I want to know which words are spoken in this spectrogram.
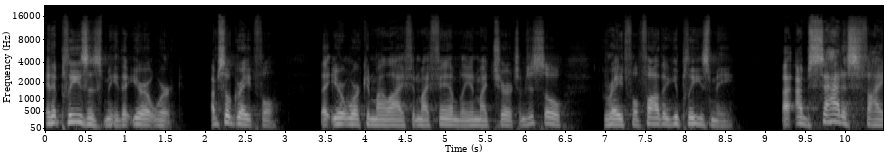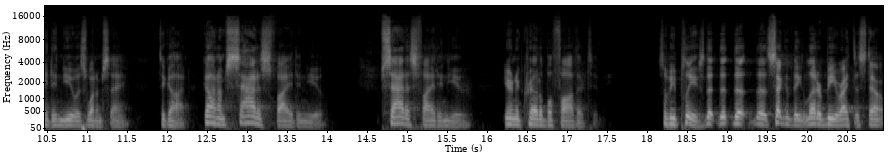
And it pleases me that you're at work. I'm so grateful that you're at work in my life, in my family, in my church. I'm just so grateful. Father, you please me. I'm satisfied in you, is what I'm saying to God. God, I'm satisfied in you satisfied in you. You're an incredible father to me. So be pleased. The, the, the, the second thing, letter B, write this down.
